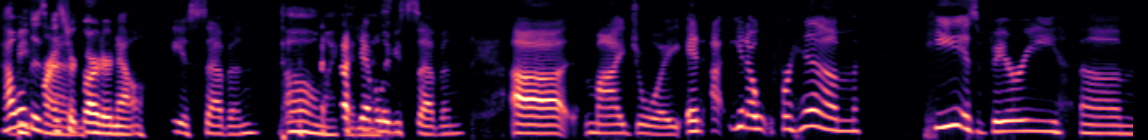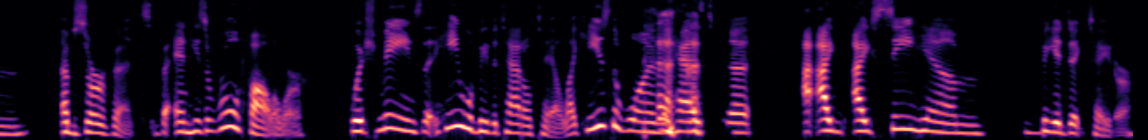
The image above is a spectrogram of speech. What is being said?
How old is friends? Mr. Carter now? He is seven. Oh my goodness. I can't believe he's seven. Uh, my joy. And, uh, you know, for him, he is very um observant, but and he's a rule follower, which means that he will be the tattletale. Like he's the one that has to I, I I see him be a dictator,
